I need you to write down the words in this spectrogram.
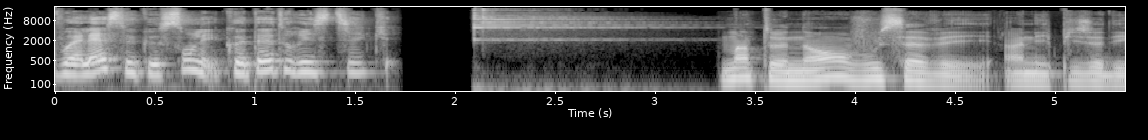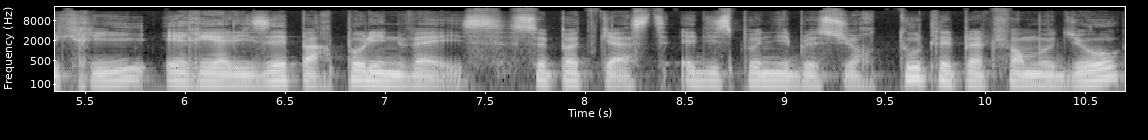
Voilà ce que sont les quotas touristiques. Maintenant, vous savez, un épisode écrit et réalisé par Pauline Weiss. Ce podcast est disponible sur toutes les plateformes audio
